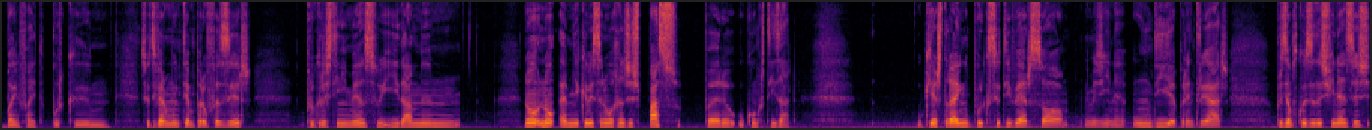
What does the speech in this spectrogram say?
bem feito. Porque hum, se eu tiver muito tempo para o fazer, procrastino imenso e dá-me. Não, não, a minha cabeça não arranja espaço para o concretizar. O que é estranho porque se eu tiver só, imagina, um dia para entregar, por exemplo, coisa das finanças,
